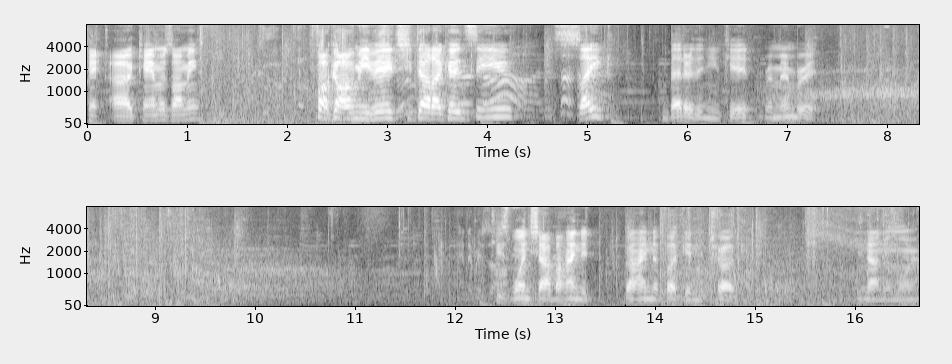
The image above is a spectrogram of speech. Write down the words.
Ca uh, cameras on me. Fuck off me, bitch. You thought I couldn't see you? Psych. Better than you, kid. Remember it. He's one shot behind the behind the fucking truck. He's not no more.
